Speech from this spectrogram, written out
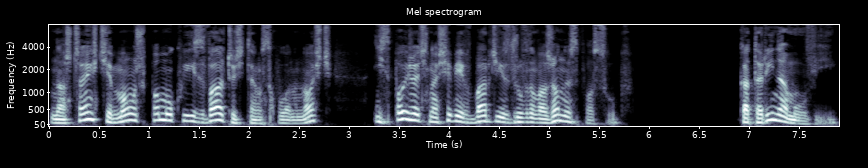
Na szczęście mąż pomógł jej zwalczyć tę skłonność i spojrzeć na siebie w bardziej zrównoważony sposób. Katerina mówi:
